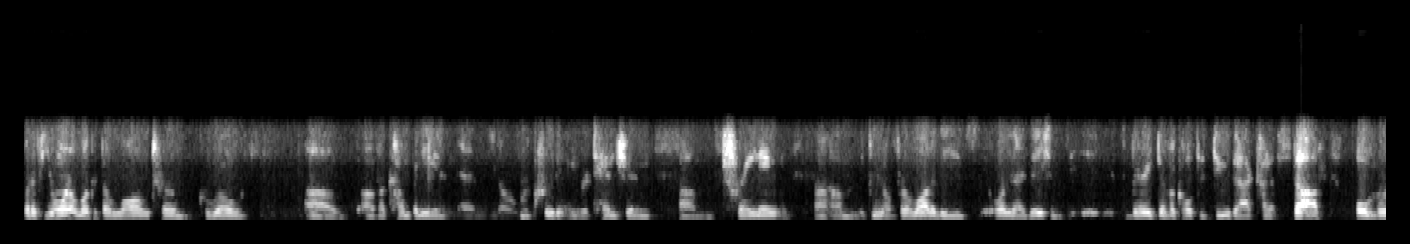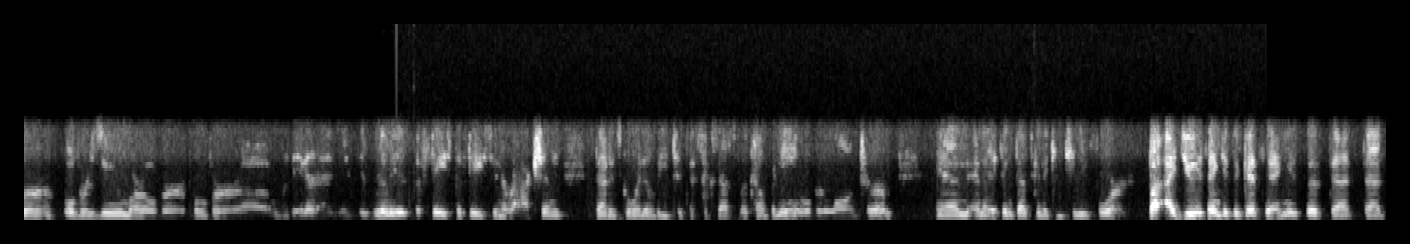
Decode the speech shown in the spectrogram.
but if you want to look at the long term growth of of a company and, and you know recruiting, retention, um, training, um, you know, for a lot of these organizations, it's very difficult to do that kind of stuff over over Zoom or over over uh, over the internet. It, really is the face to face interaction that is going to lead to the success of a company over the long term, and and I think that's going to continue forward. But I do think it's a good thing is that that that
